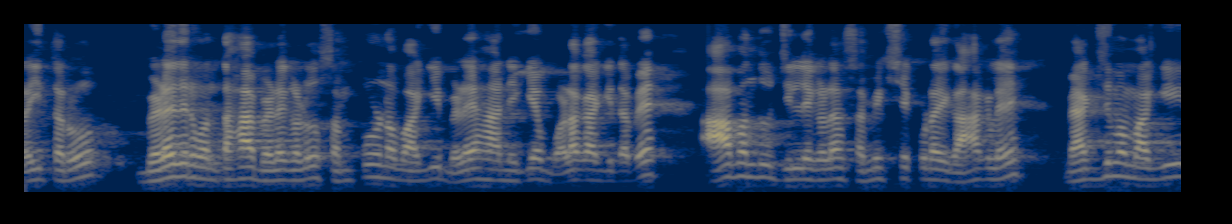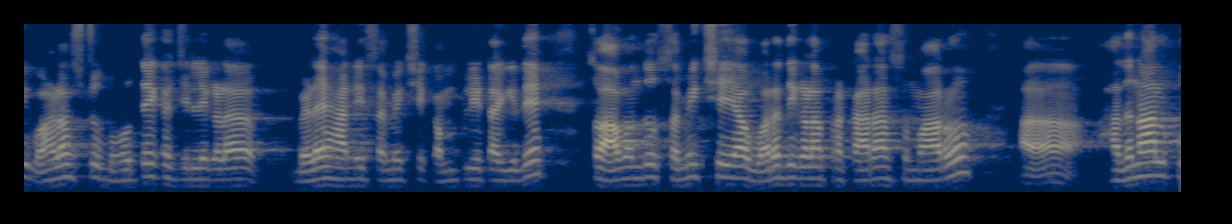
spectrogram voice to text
ರೈತರು ಬೆಳೆದಿರುವಂತಹ ಬೆಳೆಗಳು ಸಂಪೂರ್ಣವಾಗಿ ಬೆಳೆ ಹಾನಿಗೆ ಒಳಗಾಗಿದ್ದಾವೆ. ಆ ಒಂದು ಜಿಲ್ಲೆಗಳ ಸಮೀಕ್ಷೆ ಕೂಡ ಈಗಾಗಲೇ ಮ್ಯಾಕ್ಸಿಮಮ್ ಆಗಿ ಬಹಳಷ್ಟು ಬಹುತೇಕ ಜಿಲ್ಲೆಗಳ ಬೆಳೆ ಹಾನಿ ಸಮೀಕ್ಷೆ ಕಂಪ್ಲೀಟ್ ಆಗಿದೆ. ಸೊ, ಆ ಒಂದು ಸಮೀಕ್ಷೆಯ ವರದಿಗಳ ಪ್ರಕಾರ ಸುಮಾರು ಹದಿನಾಲ್ಕು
